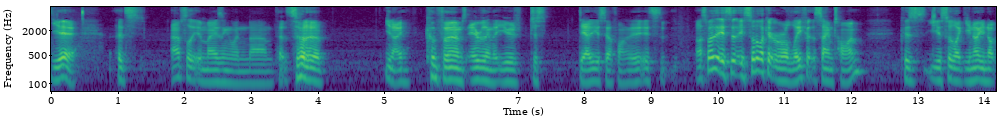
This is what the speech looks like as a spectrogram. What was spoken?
Yeah, it's absolutely amazing when um, that sort of, you know, confirms everything that you just doubted yourself on. It's, I suppose it's it's sort of like a relief at the same time because you're sort of like you know you're not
